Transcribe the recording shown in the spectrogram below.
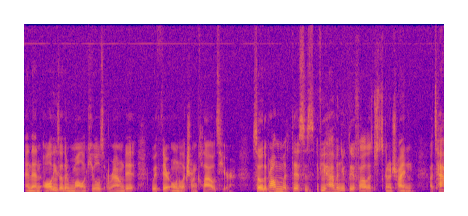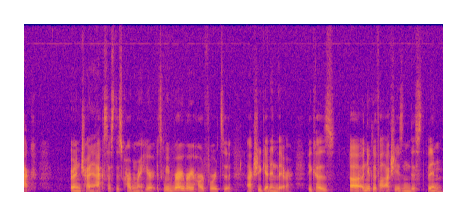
And then all these other molecules around it with their own electron clouds here. So the problem with this is if you have a nucleophile that's just going to try and attack and try and access this carbon right here, it's going to be very, very hard for it to actually get in there because uh, a nucleophile actually isn't this thin,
